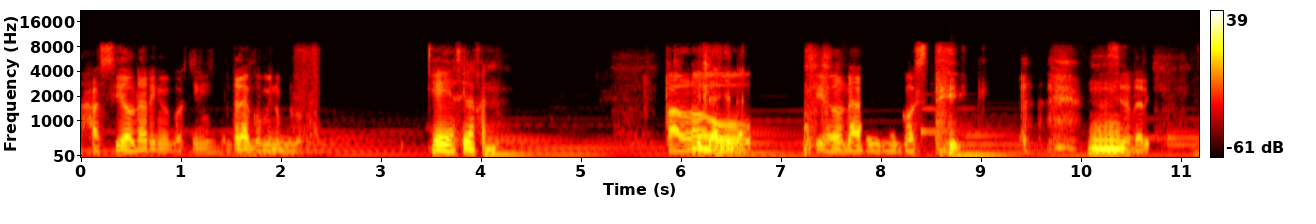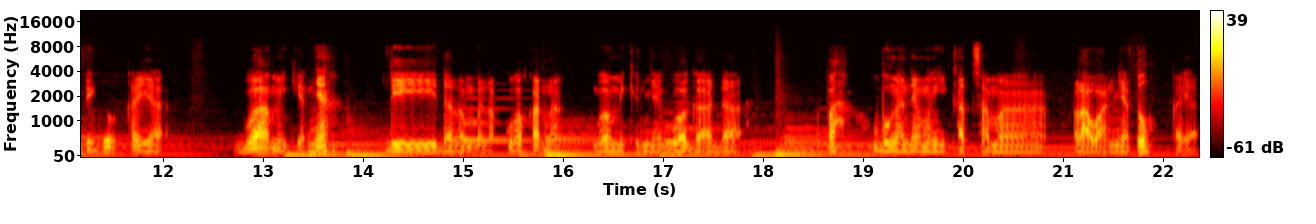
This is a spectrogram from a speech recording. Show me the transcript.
hasil dari ngeghosting, bentar ya gue minum dulu. Iya ya silakan. Kalau hasil dari ngeghosting hmm. hasil dari tuh kayak gue mikirnya di dalam benak gue karena gue mikirnya gue gak ada apa hubungan yang mengikat sama lawannya tuh kayak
